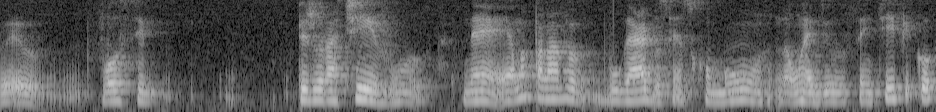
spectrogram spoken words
eh, fosse pejorativo né? É uma palavra vulgar do senso comum, não é de uso científico,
